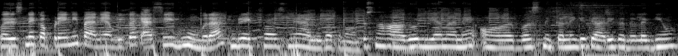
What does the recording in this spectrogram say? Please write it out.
पर इसने कपड़े नहीं पहने अभी तक ऐसे ही घूम रहा है। ब्रेकफास्ट में आलू का पराठा। बस नहा धो लिया मैंने और बस निकलने की तैयारी करने लगी हूँ।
